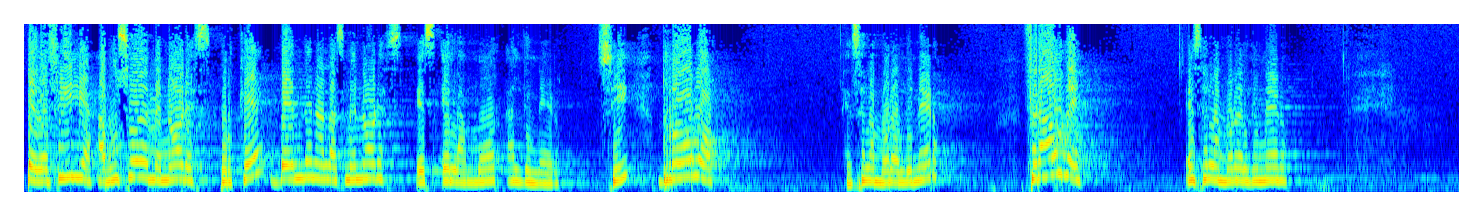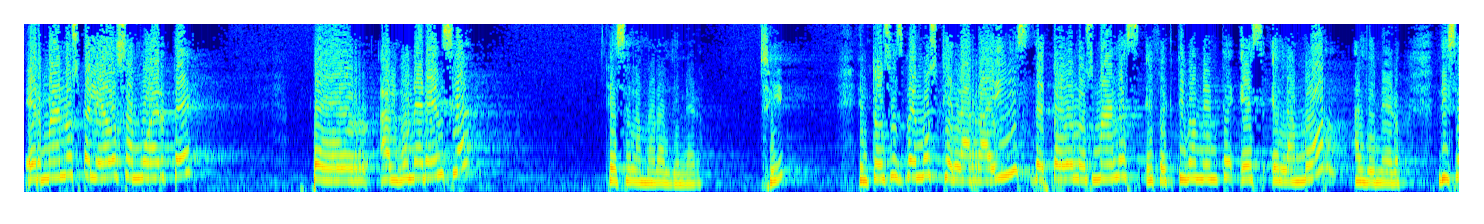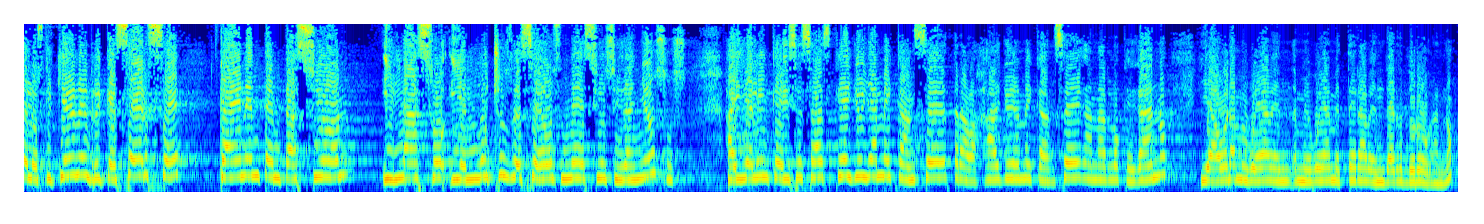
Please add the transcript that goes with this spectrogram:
Pedofilia, abuso de menores. ¿Por qué? Venden a las menores. Es el amor al dinero. ¿Sí? Robo. Es el amor al dinero. Fraude. Es el amor al dinero. Hermanos peleados a muerte por alguna herencia. Es el amor al dinero. ¿Sí? Entonces vemos que la raíz de todos los males efectivamente es el amor al dinero. Dice, los que quieren enriquecerse caen en tentación y lazo y en muchos deseos necios y dañosos. Hay alguien que dice, ¿sabes qué? Yo ya me cansé de trabajar, yo ya me cansé de ganar lo que gano y ahora me voy a, me voy a meter a vender droga, ¿no?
